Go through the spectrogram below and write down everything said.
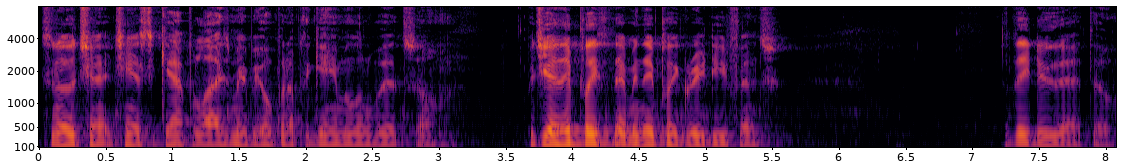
it's another ch- chance to capitalize, maybe open up the game a little bit. So. But yeah, they play. I mean, they play great defense. But they do that though.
